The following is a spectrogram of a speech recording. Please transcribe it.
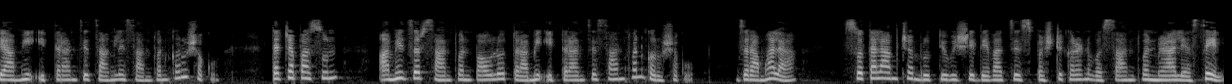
ते आम्ही इतरांचे चांगले सांत्वन करू शकू. त्याच्यापासून आम्ही जर सांत्वन पावलो तर आम्ही इतरांचे सांत्वन करू शकू. जर आम्हाला स्वतःला आमच्या मृत्यूविषयी देवाचे स्पष्टीकरण व सांत्वन मिळाले असेल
